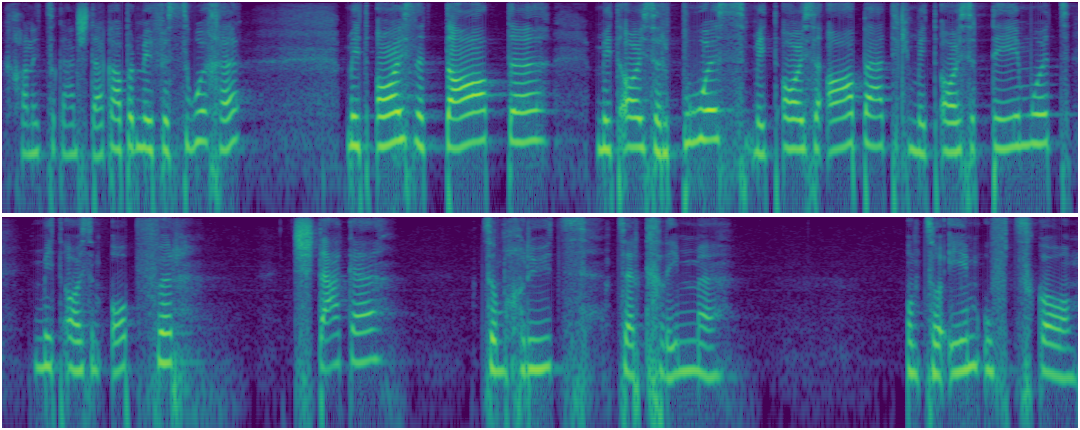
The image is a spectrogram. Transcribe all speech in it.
ich kann nicht so gerne steigen, aber wir versuchen, mit unseren Taten, mit unserer Buß, mit unserer Anbetung, mit unserer Demut, mit unserem Opfer, die Stege zum Kreuz zu erklimmen und zu ihm aufzugehen.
